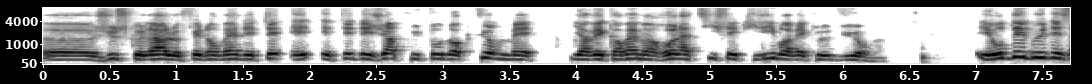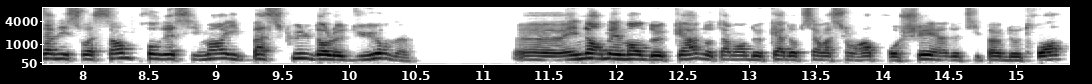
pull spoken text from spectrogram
Euh, Jusque-là, le phénomène était, était déjà plutôt nocturne, mais il y avait quand même un relatif équilibre avec le diurne. Et au début des années 60, progressivement, il bascule dans le diurne. Euh, énormément de cas, notamment de cas d'observation rapprochée, hein, de type 1, 2, 3,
